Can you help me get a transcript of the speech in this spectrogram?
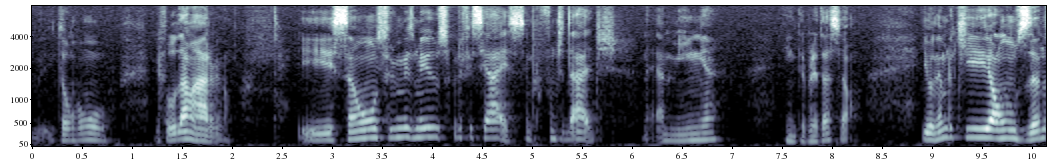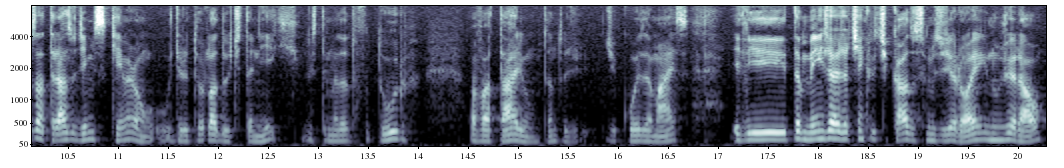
então vamos... Ele falou da Marvel. E são os filmes meio superficiais, sem profundidade, né? A minha interpretação. E eu lembro que há uns anos atrás o James Cameron, o diretor lá do Titanic, do Exterminador do Futuro, Avatar um tanto de, de coisa a mais, ele também já, já tinha criticado os filmes de herói no geral.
